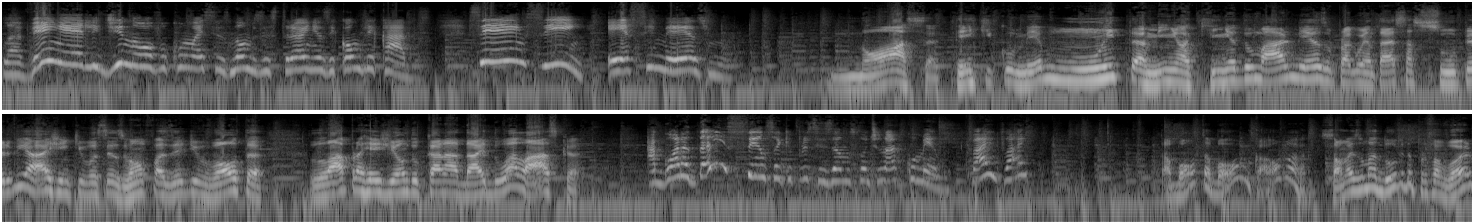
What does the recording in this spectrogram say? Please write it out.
Lá vem ele de novo com esses nomes estranhos e complicados. Sim, sim, esse mesmo. Nossa, tem que comer muita minhoquinha do mar mesmo para aguentar essa super viagem que vocês vão fazer de volta lá para a região do Canadá e do Alasca. Agora dá licença que precisamos continuar comendo. Vai, vai. Tá bom, tá bom, calma. Só mais uma dúvida, por favor.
